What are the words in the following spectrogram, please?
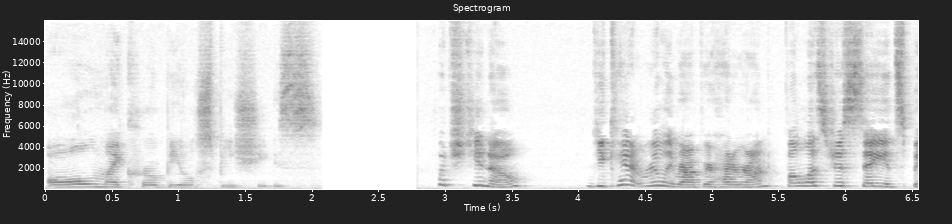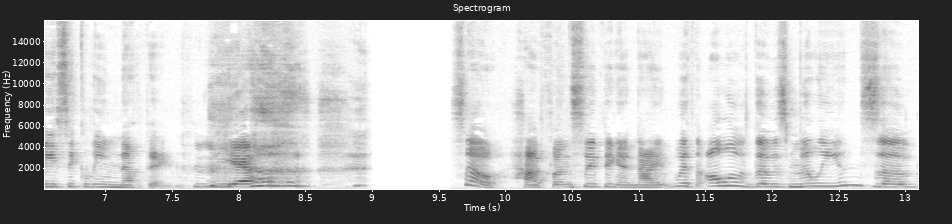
all microbial species. Which, you know, you can't really wrap your head around, but let's just say it's basically nothing. Yeah. So, have fun sleeping at night with all of those millions of,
